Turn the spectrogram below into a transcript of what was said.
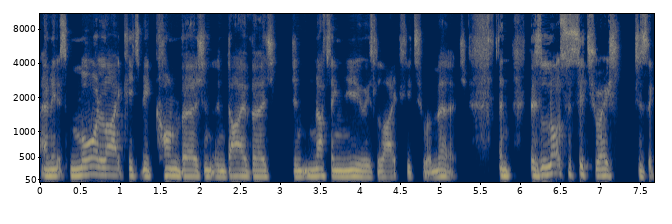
And it's more likely to be convergent than divergent. Nothing new is likely to emerge. And there's lots of situations that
